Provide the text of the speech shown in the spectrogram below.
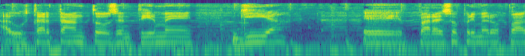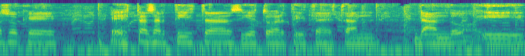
a, gustar tanto sentirme guía eh, para esos primeros pasos que estas artistas y estos artistas están dando y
